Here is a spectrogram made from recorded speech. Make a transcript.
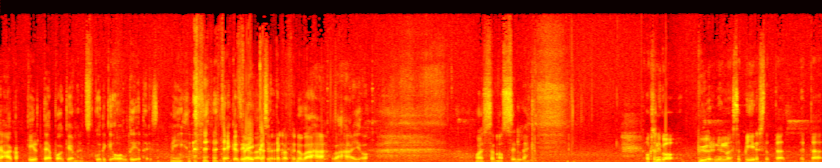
Ja aika kilttejä poikia me nyt kuitenkin oltiin, et ei se, niin. Ehkä vähän- koko- No vähän, vähän joo. Vois sanoa silleen. Onko se niinku pyörinyt noissa piirissä, että, että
